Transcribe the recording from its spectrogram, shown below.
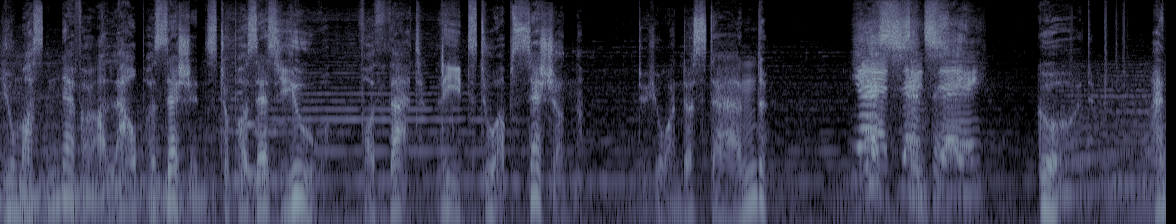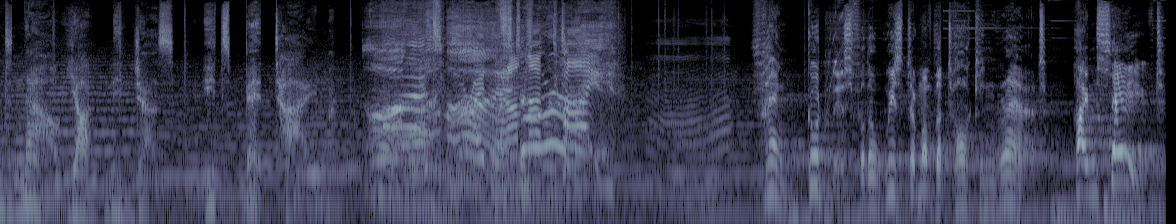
You must never allow possessions to possess you, for that leads to obsession. Do you understand? Yes, Sensei! Good. And now, young ninjas, it's bedtime. Oh, that's all right then. I'm not tired. Thank goodness for the wisdom of the talking rat. I'm saved.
